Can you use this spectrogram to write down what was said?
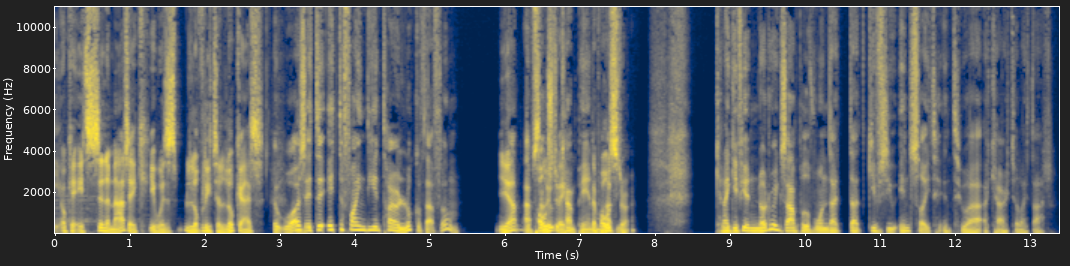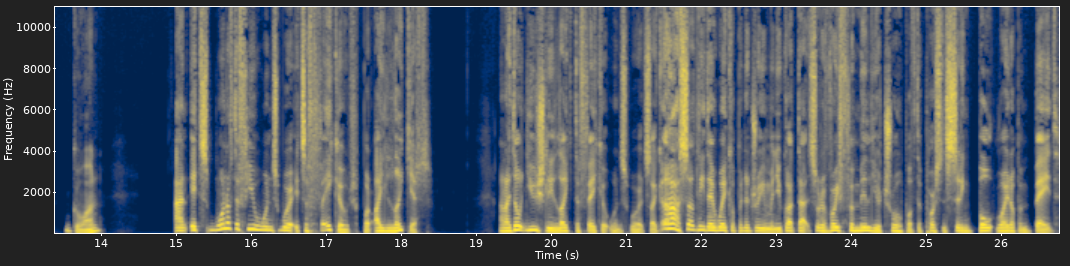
okay, it's cinematic. It was lovely to look at. It was. It it defined the entire look of that film. Yeah, The absolutely. poster campaign The and what have you. poster. Can I give you another example of one that that gives you insight into a, a character like that? Go on. and it's one of the few ones where it's a fake out, but I like it. And I don't usually like the fake out ones where it's like, ah, suddenly they wake up in a dream and you've got that sort of very familiar trope of the person sitting bolt right up in bed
